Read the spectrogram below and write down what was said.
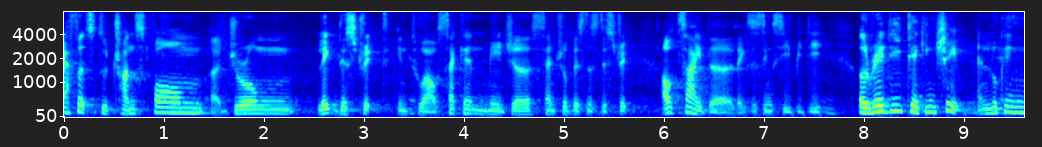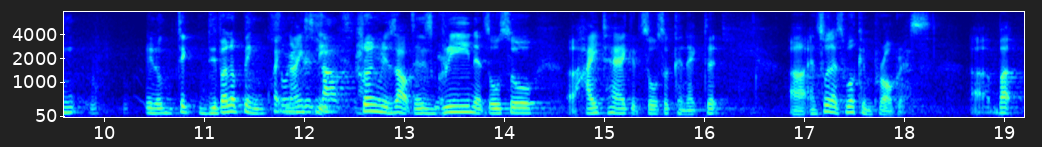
efforts to transform uh, Jurong Lake District into yes. our second major central business district outside the, the existing CBD, already taking shape and looking, yes. you know, take, developing quite showing nicely, results showing results. And it's green, it's also uh, high tech, it's also connected. Uh, and so that's work in progress. Uh, but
